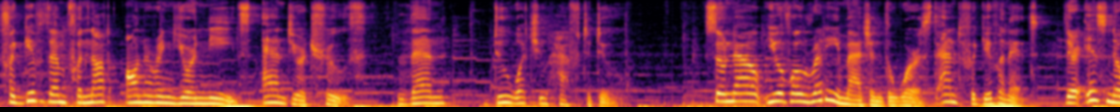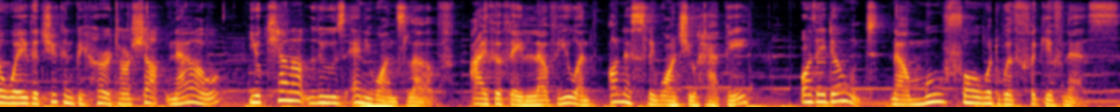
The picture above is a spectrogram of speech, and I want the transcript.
Forgive them for not honoring your needs and your truth. Then do what you have to do. So now you have already imagined the worst and forgiven it. There is no way that you can be hurt or shocked now. You cannot lose anyone's love. Either they love you and honestly want you happy, or they don't. Now move forward with forgiveness.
